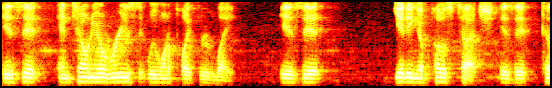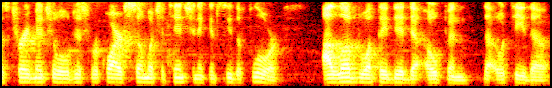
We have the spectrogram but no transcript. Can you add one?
Is it Antonio Reeves that we want to play through late? Is it getting a post touch? Is it because Tre Mitchell just requires so much attention and can see the floor? I loved what they did to open the OT though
